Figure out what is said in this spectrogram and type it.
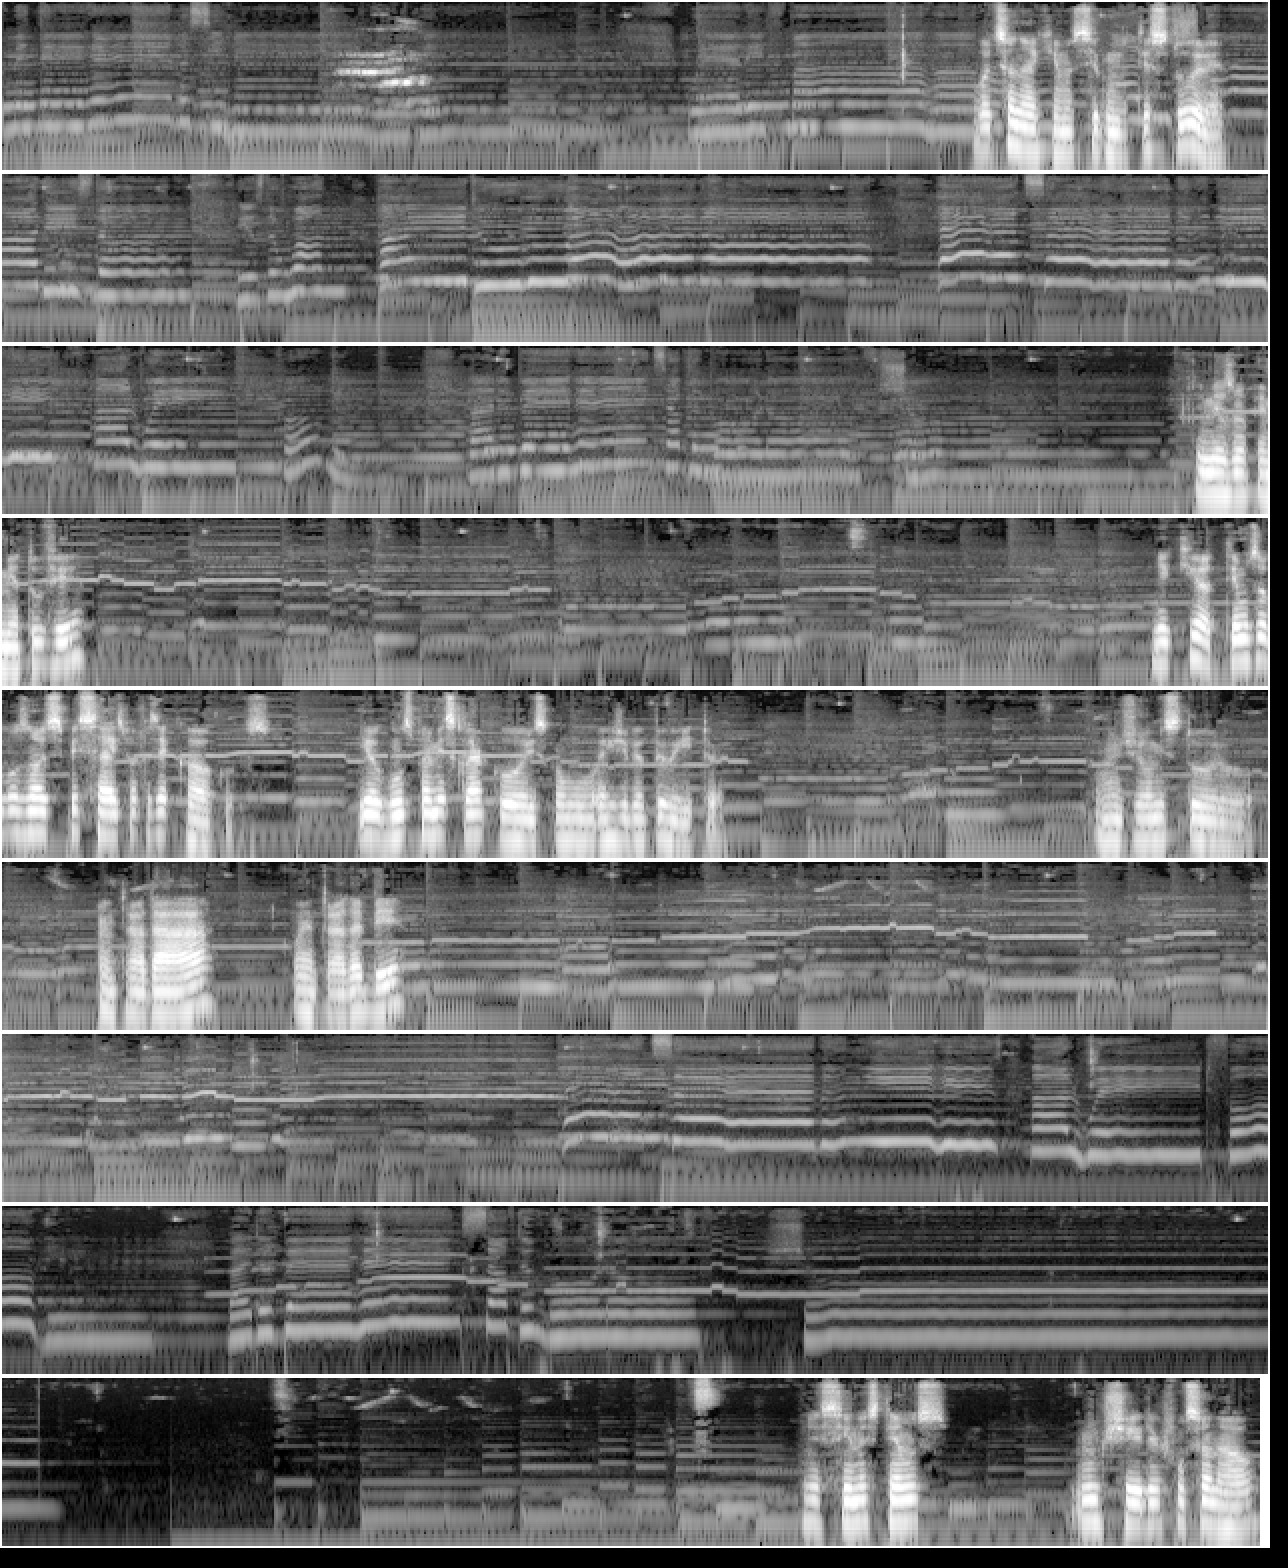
Vou adicionar aqui uma segunda textura Tem mesmo mapeamento V. E aqui ó, temos alguns nós especiais para fazer cálculos. E alguns para mesclar cores, como o RGB Operator. Onde eu misturo a entrada A com a entrada B E assim nós temos um shader funcional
